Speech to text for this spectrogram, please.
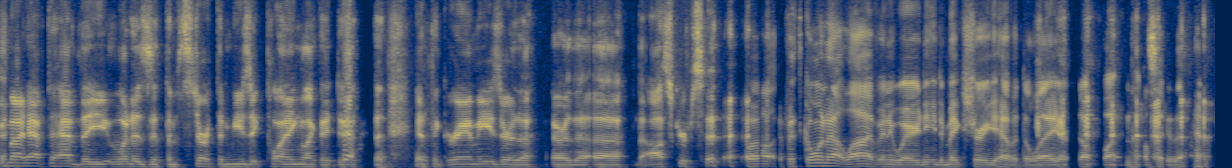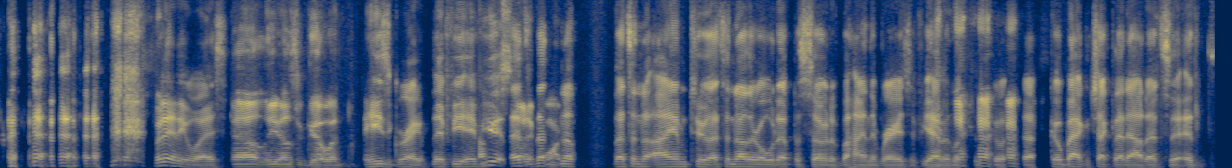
you might have to have the what is it? The start the music playing like they do at the, at the Grammys or the or the uh, the Oscars. well, if it's going out live anywhere, you need to make sure you have a delay or dump button. I'll say that. but anyways, uh, Leo's a good one. He's great. If you if you that's, that's another, that's an I am too. That's another old episode of Behind the Braves. If you haven't listened to it, uh, go back and check that out. That's it.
